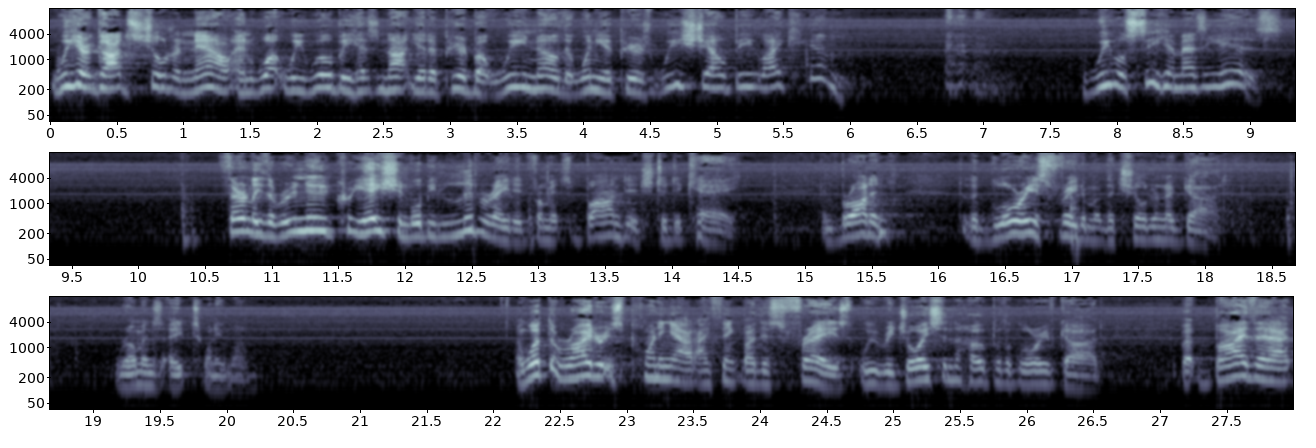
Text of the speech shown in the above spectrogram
we are God's children now, and what we will be has not yet appeared, but we know that when he appears, we shall be like him we will see him as he is. Thirdly, the renewed creation will be liberated from its bondage to decay and brought into the glorious freedom of the children of God. Romans 8:21. And what the writer is pointing out, I think, by this phrase, we rejoice in the hope of the glory of God. But by that,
